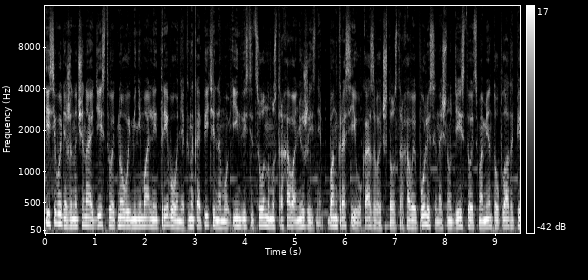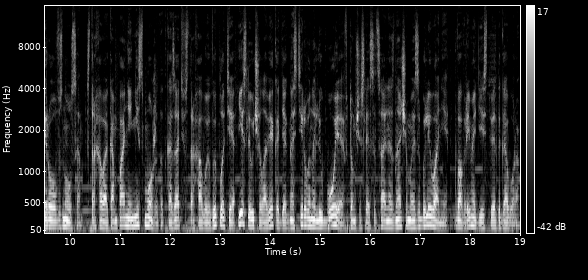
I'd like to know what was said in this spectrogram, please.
И сегодня же начинают действовать новые минимальные требования к накопительному и инвестиционному страхованию жизни. Банк России указывает, что страховые полисы начнут действовать с момента уплаты первого взноса. Страховая компания не сможет отказать в страховой выплате, если у человека диагностировано любое, в том числе социально значимое заболевание, во время действия договора.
